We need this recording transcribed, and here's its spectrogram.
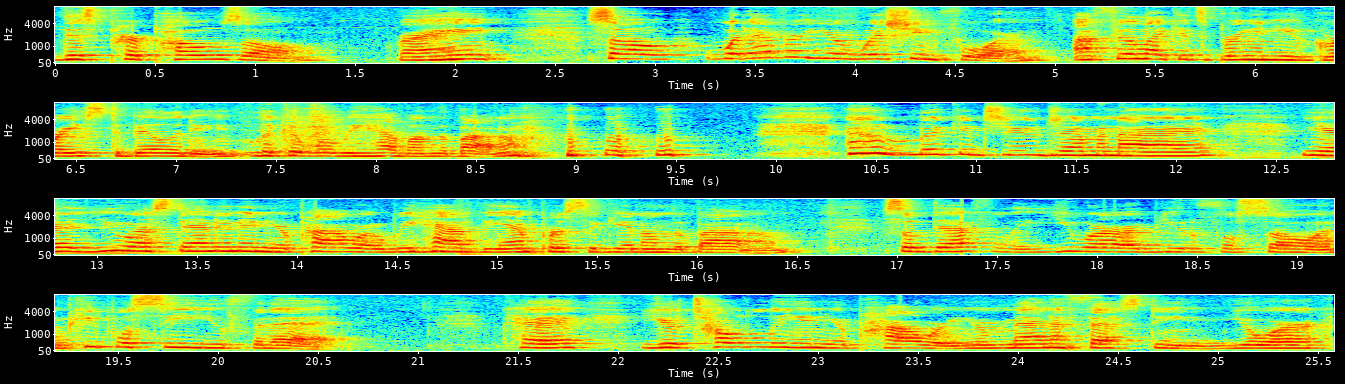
this proposal, right? So whatever you're wishing for, I feel like it's bringing you great stability. Look at what we have on the bottom. Look at you, Gemini. Yeah, you are standing in your power. We have the Empress again on the bottom. So definitely, you are a beautiful soul and people see you for that okay? You're totally in your power. You're manifesting. You're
